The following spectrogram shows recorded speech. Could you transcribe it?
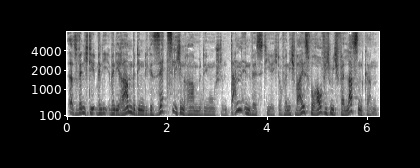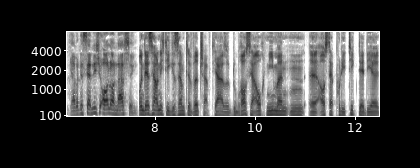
also wenn ich die, wenn die, wenn die Rahmenbedingungen, die gesetzlichen Rahmenbedingungen stimmen, dann investiere ich doch, wenn ich weiß, worauf ich mich verlassen kann. Ja, aber das ist ja nicht all or nothing. Und das ist ja auch nicht die gesamte Wirtschaft. Ja, also du brauchst ja auch niemanden äh, aus der Politik, der dir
